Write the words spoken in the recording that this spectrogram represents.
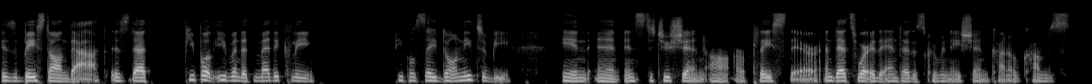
is based on that, is that people even that medically people say don't need to be in an institution uh, are placed there. And that's where the anti-discrimination kind of comes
